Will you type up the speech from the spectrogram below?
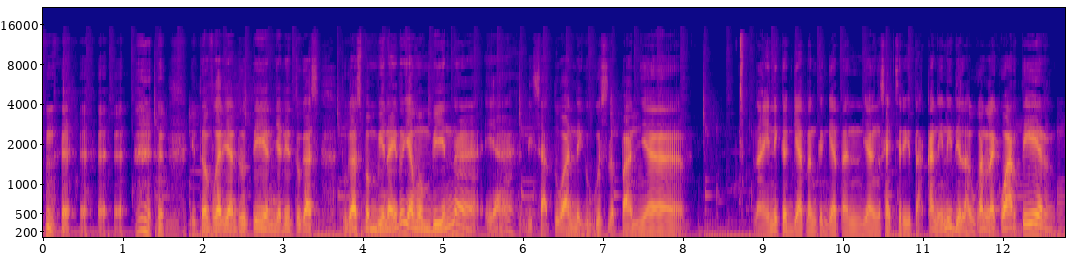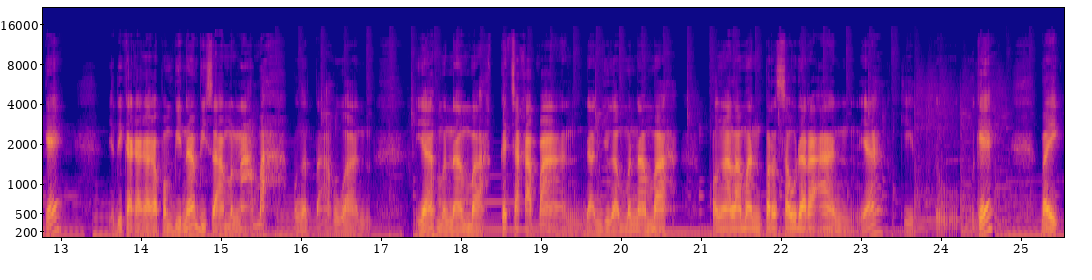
itu pekerjaan rutin. Jadi tugas tugas pembina itu yang membina ya di satuan di gugus depannya. Nah, ini kegiatan-kegiatan yang saya ceritakan ini dilakukan oleh kuartir, oke? Okay? Jadi kakak-kakak pembina bisa menambah pengetahuan, ya, menambah kecakapan dan juga menambah pengalaman persaudaraan, ya, gitu. Oke? Okay? Baik,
